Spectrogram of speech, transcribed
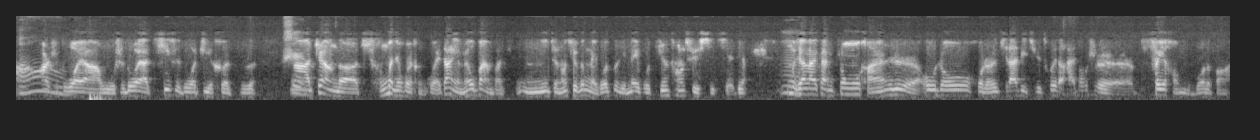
哦，二十、多呀、五十多呀、七十多 G 赫兹。是那这样的成本就会很贵，但也没有办法，嗯你只能去跟美国自己内部军方去协协定。嗯目前来看，中韩日、欧洲或者是其他地区推的还都是非毫米波的方案，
